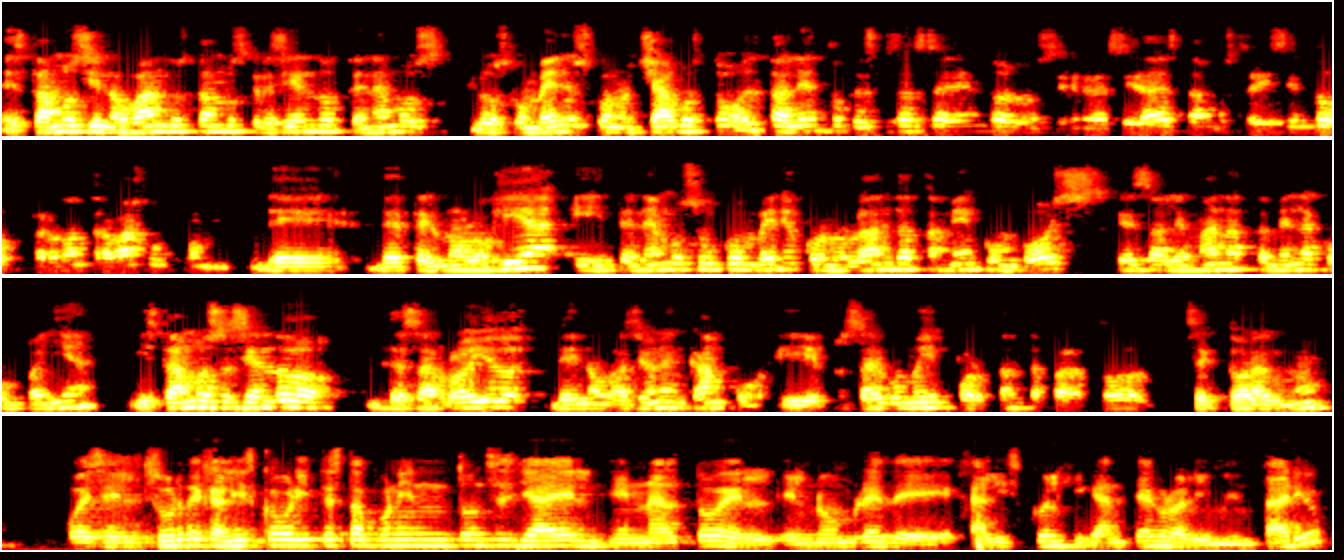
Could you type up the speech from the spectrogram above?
estamos innovando, estamos creciendo, tenemos los convenios con los chavos, todo el talento que está saliendo a las universidades, estamos diciendo, perdón, trabajo con, de, tecnología y tenemos un convenio con Holanda también, con Bosch, que es alemana también la compañía, y estamos haciendo desarrollo de innovación en campo y pues algo muy importante para todo el sector, ¿no? Pues el sur de Jalisco ahorita está poniendo entonces ya el, en alto el nombre de Jalisco el gigante agroalimentario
